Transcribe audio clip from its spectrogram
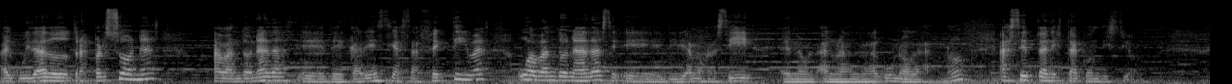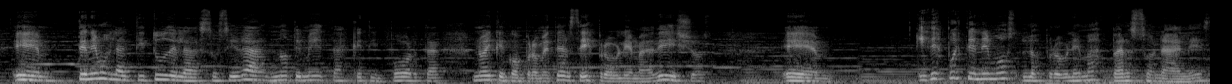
al cuidado de otras personas, abandonadas eh, de carencias afectivas o abandonadas, eh, diríamos así, en, algún hogar, ¿no? Aceptan esta condición. Eh, tenemos la actitud de la sociedad, no te metas, ¿qué te importa? No hay que comprometerse, es problema de ellos. Y después tenemos los problemas personales.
